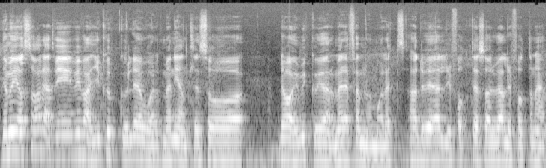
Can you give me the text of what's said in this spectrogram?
ja, men jag sa det att vi, vi vann ju cupguld det året men egentligen så det har ju mycket att göra med det 5 målet. Hade vi aldrig fått det så hade vi aldrig fått den här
